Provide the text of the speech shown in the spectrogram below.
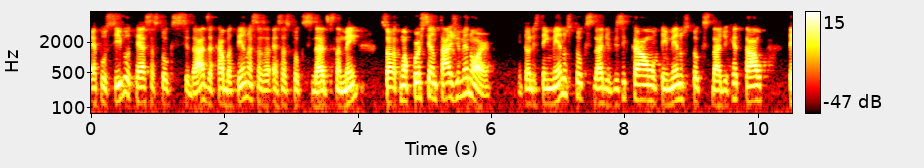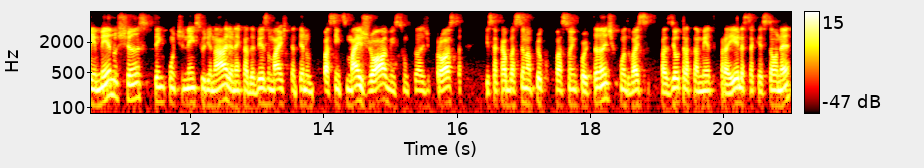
é possível ter essas toxicidades, acaba tendo essas, essas toxicidades também, só que uma porcentagem menor. Então, eles têm menos toxicidade vesical, têm menos toxicidade retal, têm menos chance de ter incontinência urinária, né? Cada vez mais está tendo pacientes mais jovens com câncer de próstata, Isso acaba sendo uma preocupação importante quando vai fazer o tratamento para ele, essa questão né,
